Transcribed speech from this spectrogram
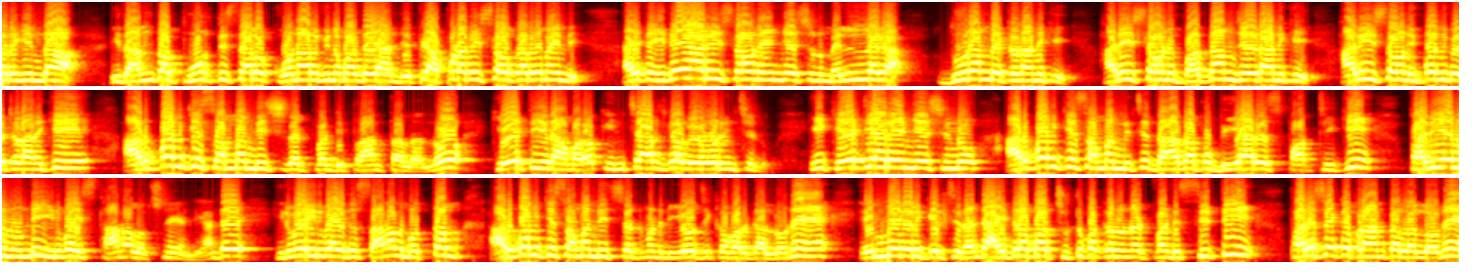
జరిగిందా? ఇదంతా పూర్తి స్థాయిలో కోణాలు వినబడ్డాయా అని చెప్పి అప్పుడు హరీష్ రావుకి అర్థమైంది. అయితే ఇదే హరీష్ రావుని ఏం చేసిండు మెల్లగా దూరం పెట్టడానికి హరీష్ రావుని బద్నాం చేయడానికి హరీష్ రావుని ఇబ్బంది పెట్టడానికి అర్బన్కి సంబంధించినటువంటి ప్రాంతాలలో కేటీ రామారావుకి ఇన్ఛార్జ్గా వ్యవహరించిండు. ఈ కేటీఆర్ ఏం చేసిండు? అర్బన్కి సంబంధించి దాదాపు బీఆర్ఎస్ పార్టీకి పదిహేను నుండి ఇరవై స్థానాలు వచ్చినాయండి. అంటే ఇరవై ఇరవై ఐదు స్థానాలు మొత్తం అర్బన్కి సంబంధించినటువంటి నియోజకవర్గాల్లోనే ఎమ్మెల్యేలు గెలిచారు అంటే హైదరాబాద్ చుట్టుపక్కల ఉన్నటువంటి సిటీ పరిసర ప్రాంతాలలోనే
